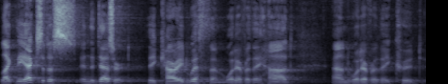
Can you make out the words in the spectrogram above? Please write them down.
Like the Exodus in the desert, They carried with them whatever they had and whatever they could.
